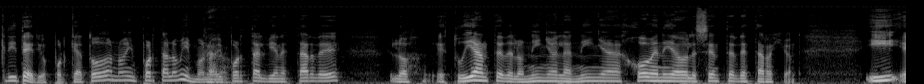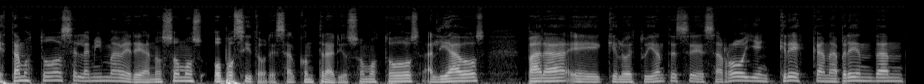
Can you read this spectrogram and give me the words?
criterios, porque a todos nos importa lo mismo, nos importa el bienestar de los estudiantes, de los niños y las niñas, jóvenes y adolescentes de esta región y estamos todos en la misma vereda, no somos opositores, al contrario, somos todos aliados para eh, que los estudiantes se desarrollen, crezcan, aprendan,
